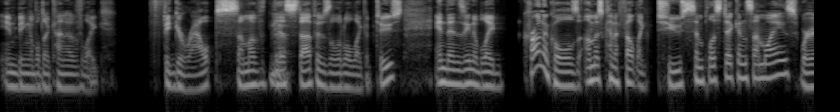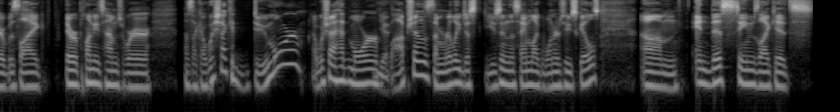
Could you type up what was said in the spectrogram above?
in being able to kind of like figure out some of this Yeah. stuff. It was a little like obtuse, and then Xenoblade Chronicles almost kind of felt like too simplistic in some ways, where it was like there were plenty of times where I was like, I wish I could do more. I wish I had more Yeah. options. I'm really just using the same like one or two skills. Um, and this seems like it's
